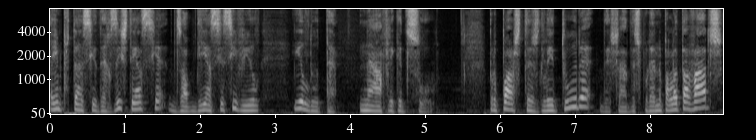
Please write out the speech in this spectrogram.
a importância da resistência, desobediência civil e a luta na África do Sul. Propostas de leitura deixadas por Ana Paula Tavares,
